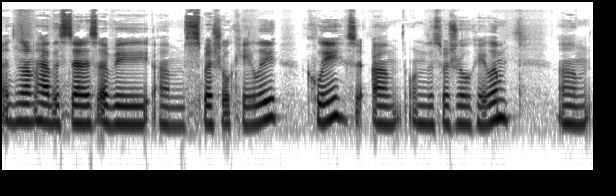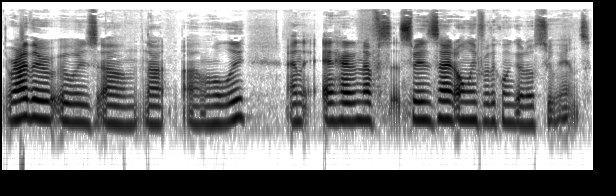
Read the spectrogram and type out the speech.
and does not have the status of a um, special keli, kli, um, one of the special kalim. Um, rather, it was um, not um, holy, and it had enough space inside only for the Kohen Gadol's two hands.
